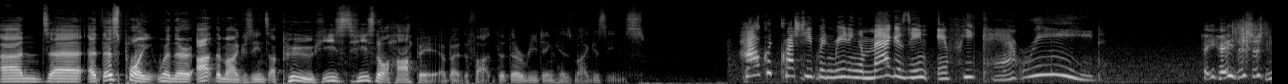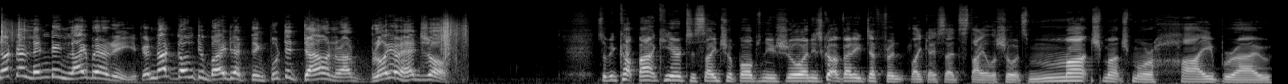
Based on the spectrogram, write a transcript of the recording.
And uh, at this point, when they're at the magazines, Apu he's he's not happy about the fact that they're reading his magazines. How could Krusty have been reading a magazine if he can't read? Hey, hey, this is not a lending library. If you're not going to buy that thing, put it down or I'll blow your heads off. So we cut back here to Sideshow Bob's new show, and he's got a very different, like I said, style of show. It's much, much more highbrow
